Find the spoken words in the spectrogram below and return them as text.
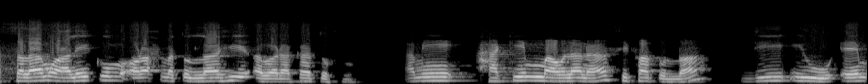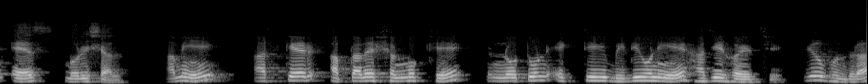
আসসালামু আলাইকুম আরহামতুল্লাহি আবরাকাতুহ আমি Hakim Maulana Sifatullah, D U M S, Barishal. আমি আজকের আপনাদের সম্মুখে নতুন একটি ভিডিও নিয়ে হাজির হয়েছি। প্রিয় বন্ধুরা,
